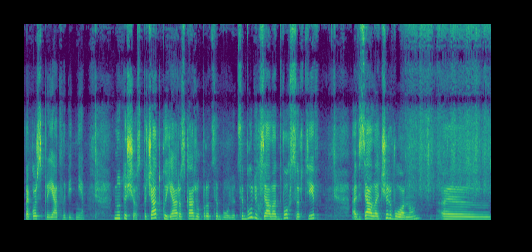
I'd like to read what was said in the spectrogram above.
також сприятливі дні. Ну то що, спочатку я розкажу про цибулю. Цибулю взяла двох сортів. Взяла червону. Е,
